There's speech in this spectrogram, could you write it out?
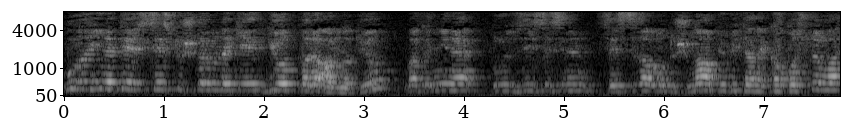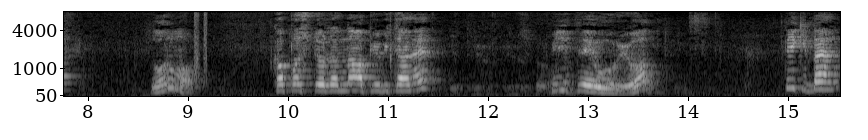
Burada yine te- ses tuşlarındaki diyotları anlatıyor. Bakın yine bu zil sesinin sessiz alma tuşu ne yapıyor? Bir tane kapasitör var. Doğru mu? Kapasitörden ne yapıyor bir tane? filtreye uğruyor. Peki ben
